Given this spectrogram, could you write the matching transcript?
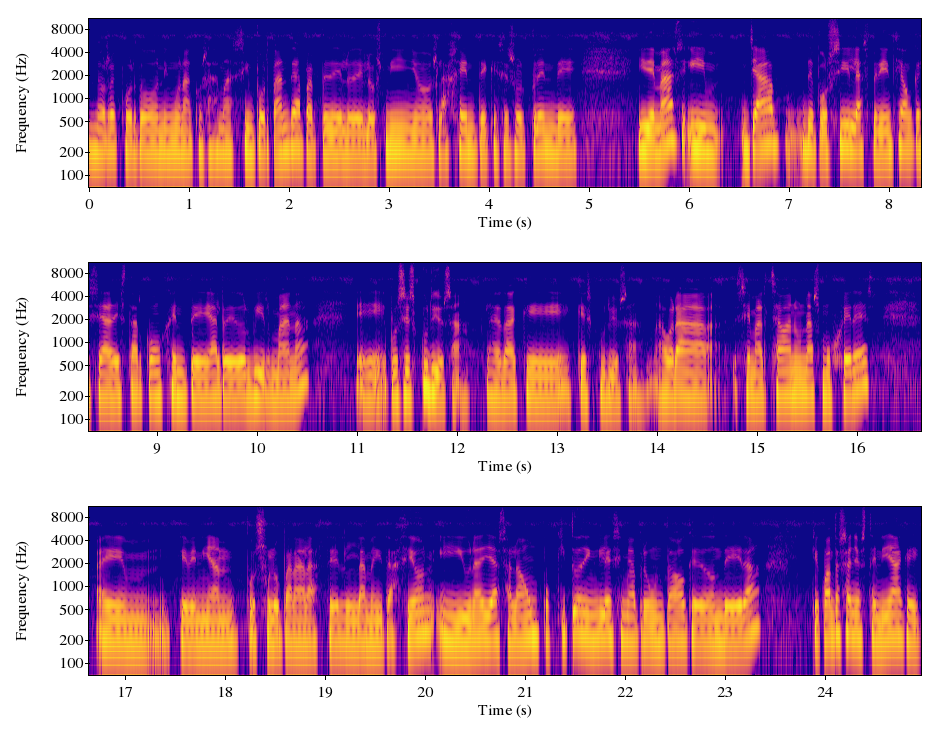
no, recuerdo ninguna cosa más importante, aparte de lo de los niños, la gente que se sorprende y demás. Y ya de por sí la experiencia, aunque sea de estar con gente alrededor birmana, eh, pues es curiosa, la verdad que, que, es curiosa. Ahora se marchaban unas mujeres em, que venían pues solo para hacer la meditación y una de ellas hablaba un poquito de inglés y me ha preguntado que de dónde era, que cuántos años tenía, que,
